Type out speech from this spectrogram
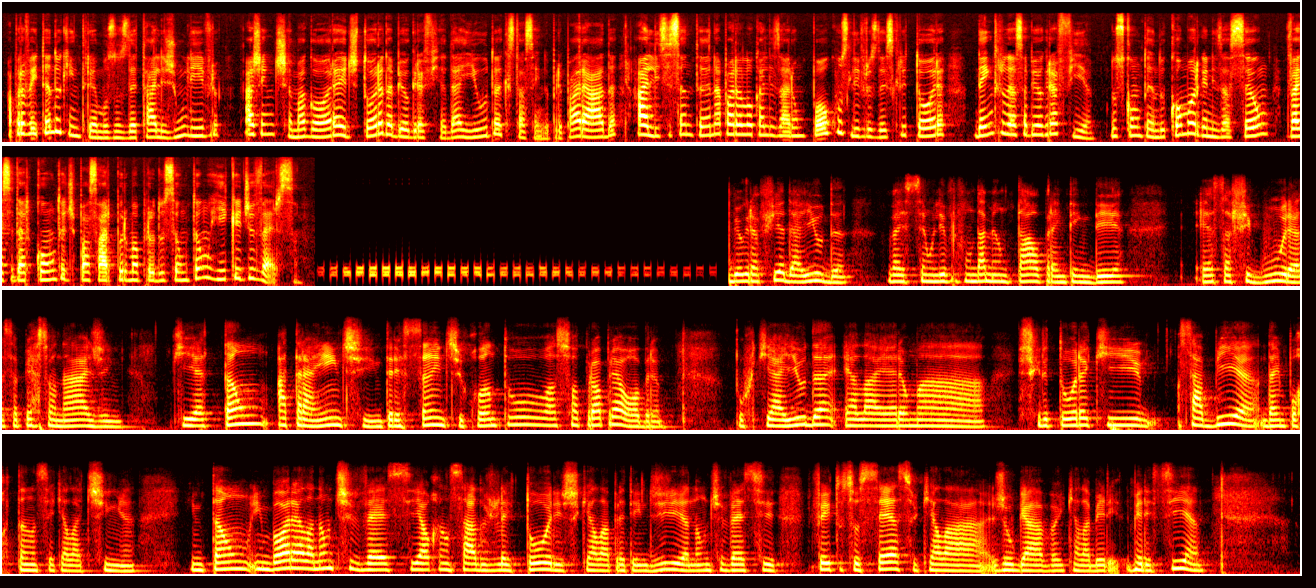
Aproveitando que entramos nos detalhes de um livro, a gente chama agora a editora da biografia da Hilda, que está sendo preparada, Alice Santana, para localizar um pouco os livros da escritora dentro dessa biografia, nos contando como a organização vai se dar conta de passar por uma produção tão rica e diversa. A biografia da Hilda vai ser um livro fundamental para entender essa figura, essa personagem que é tão atraente, interessante quanto a sua própria obra, porque a Hilda ela era uma escritora que sabia da importância que ela tinha. Então, embora ela não tivesse alcançado os leitores que ela pretendia, não tivesse feito o sucesso que ela julgava e que ela merecia,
